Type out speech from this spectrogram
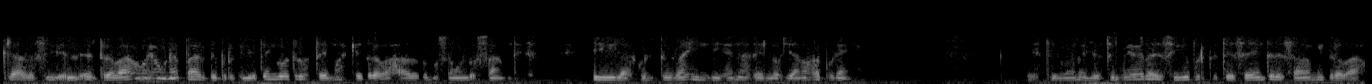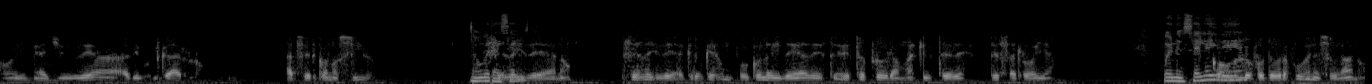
Claro, sí, el, trabajo es una parte, porque yo tengo otros temas que he trabajado, como son los Andes y las culturas indígenas de los llanos apureños. Este, bueno, yo estoy muy agradecido porque usted se haya interesado en mi trabajo y me ayude a, divulgarlo, a ser conocido. No, gracias. Esa es la idea, ¿no? Esa es la idea, creo que es un poco la idea de, este, estos programas que ustedes desarrollan. Bueno, esa es la idea. Con los fotógrafos venezolanos.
